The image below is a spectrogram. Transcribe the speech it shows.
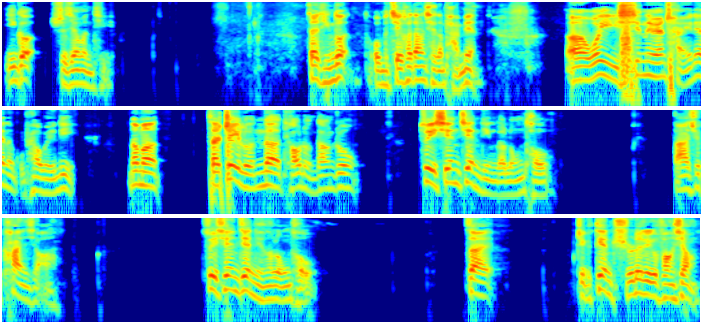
一个时间问题。再停顿，我们结合当前的盘面，呃，我以新能源产业链的股票为例，那么在这一轮的调整当中。最先见顶的龙头，大家去看一下啊。最先见顶的龙头，在这个电池的这个方向，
